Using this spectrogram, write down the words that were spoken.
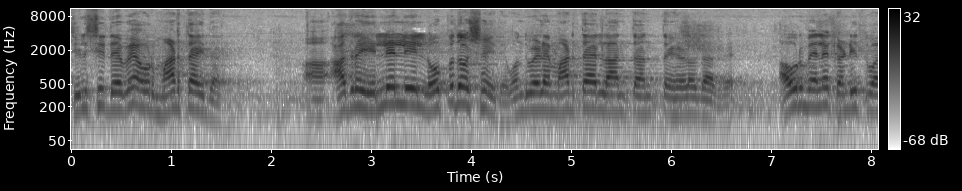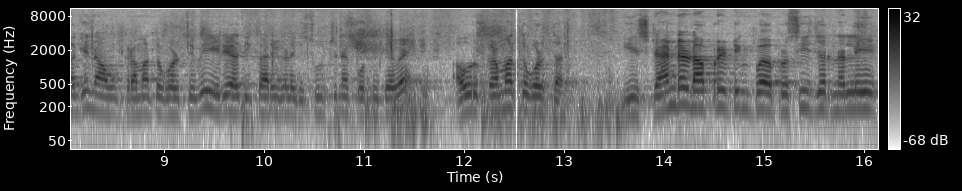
ತಿಳಿಸಿದ್ದೇವೆ, ಅವ್ರು ಮಾಡ್ತಾ ಇದ್ದಾರೆ. ಆದರೆ ಎಲ್ಲೆಲ್ಲಿ ಲೋಪದೋಷ ಇದೆ, ಒಂದು ವೇಳೆ ಮಾಡ್ತಾ ಇಲ್ಲ ಅಂತ ಅಂತ ಹೇಳೋದಾದರೆ, ಅವ್ರ ಮೇಲೆ ಖಂಡಿತವಾಗಿ ನಾವು ಕ್ರಮ ತಗೊಳ್ತೀವಿ. ಹಿರಿಯ ಅಧಿಕಾರಿಗಳಿಗೆ ಸೂಚನೆ ಕೊಟ್ಟಿದ್ದೇವೆ, ಅವರು ಕ್ರಮ ತಗೊಳ್ತಾರೆ. ಈ ಸ್ಟ್ಯಾಂಡರ್ಡ್ ಆಪರೇಟಿಂಗ್ ಪ್ರೊಸೀಜರ್ನಲ್ಲಿ,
